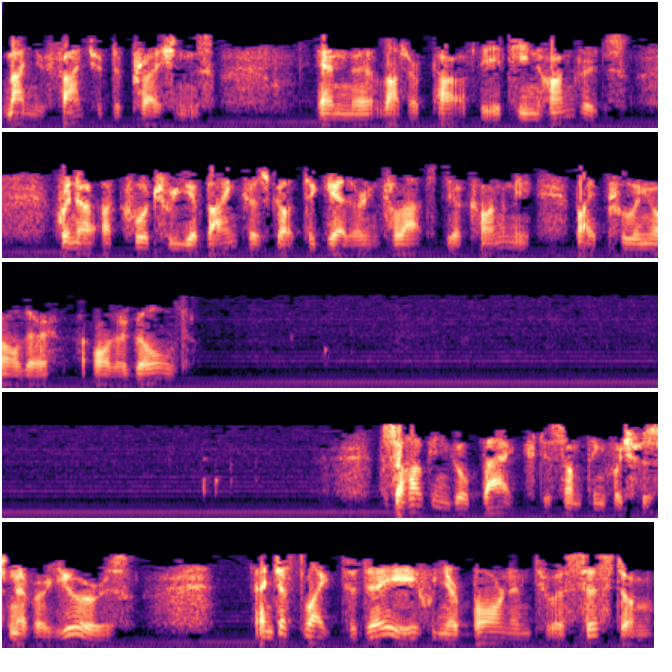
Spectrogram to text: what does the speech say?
manufactured depressions in the latter part of the 1800s when a, a coterie of bankers got together and collapsed the economy by pulling all their all their gold. So how can you go back to something which was never yours? And just like today, when you're born into a system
